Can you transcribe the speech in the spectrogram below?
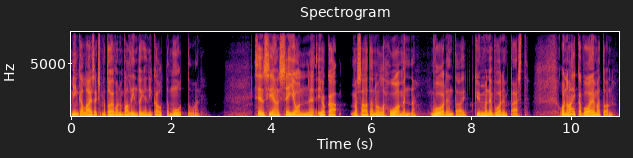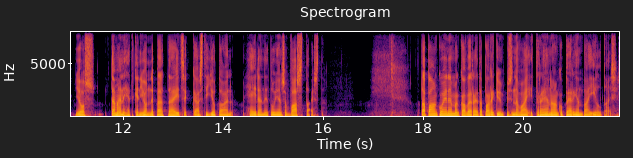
minkälaiseksi mä toivon valintojeni kautta muuttuvan. Sen sijaan se Jonne, joka mä saatan olla huomenna, vuoden tai kymmenen vuoden päästä, on aika voimaton, jos tämän hetken Jonne päättää itsekkäästi jotain heidän etujensa vastaista. Tapaanko enemmän kavereita parikymppisenä vai treenaanko perjantai-iltaisin?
